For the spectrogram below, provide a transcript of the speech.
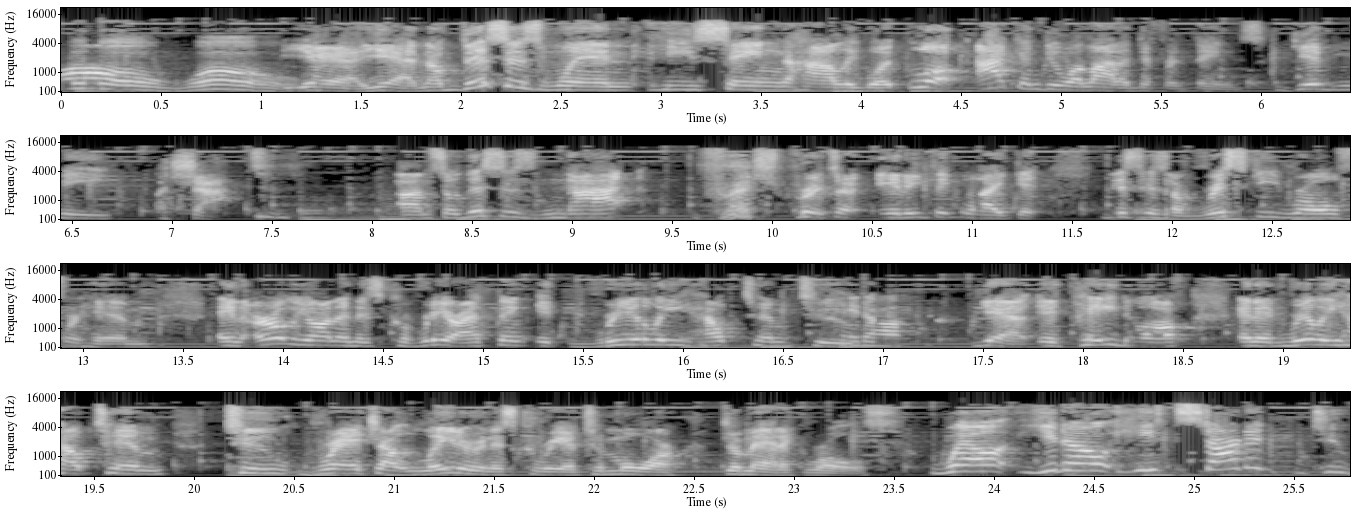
Oh, whoa! yeah, yeah. Now, this is when he's saying to Hollywood, "Look, I can do a lot of different things. Give me a shot." Um, so this is not Fresh Prince or anything like it. This is a risky role for him, and early on in his career, I think it really helped him to Paid off. yeah, it paid off, and it really helped him to branch out later in his career to more dramatic roles. Well, you know, he started to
